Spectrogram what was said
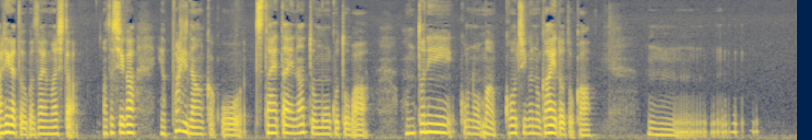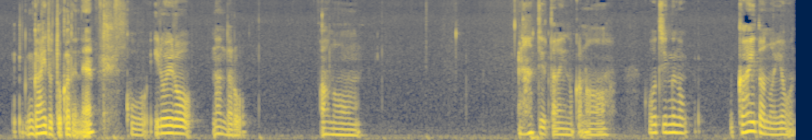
ありがとうございました。私がやっぱりなんかこう伝えたいなと思うことは本当にこのまあコーチングのガイドとかうんガイドとかでねこういろいろなんだろうあのなんて言ったらいいのかな。コーチングのガイドのよ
